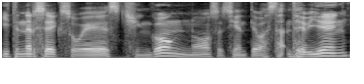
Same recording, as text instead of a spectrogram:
y tener sexo es chingón, ¿no? Se siente bastante bien.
